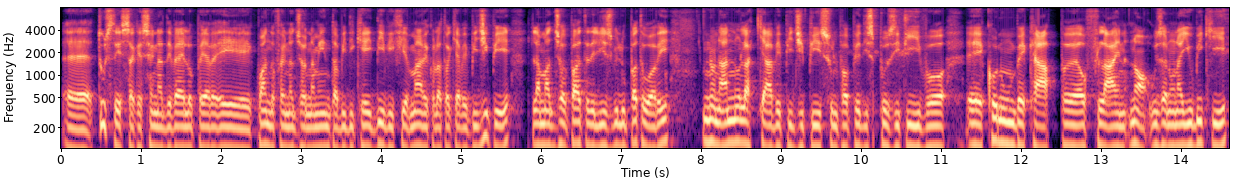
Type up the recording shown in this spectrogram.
eh, tu stessa che sei una developer e quando fai un aggiornamento a BDK devi firmare con la tua chiave PGP, la maggior parte degli sviluppatori non hanno la chiave PGP sul proprio dispositivo eh, con un backup offline, no, usano una YubiKey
